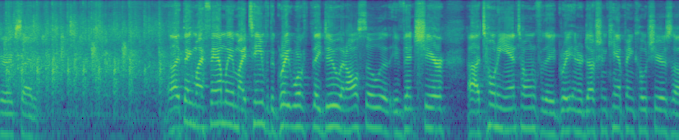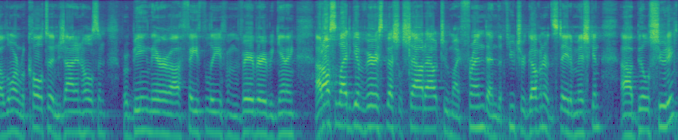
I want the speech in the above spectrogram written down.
very excited. I thank my family and my team for the great work that they do, and also uh, event chair uh, Tony Antone for the great introduction, campaign co-chairs uh, Lauren Ricolta and John Enholson for being there uh, faithfully from the very, very beginning. I'd also like to give a very special shout out to my friend and the future governor of the state of Michigan, uh, Bill Schuette.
